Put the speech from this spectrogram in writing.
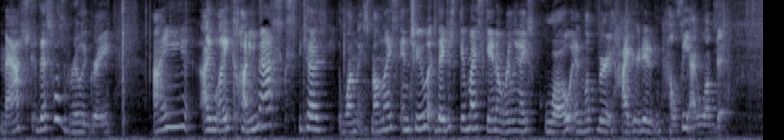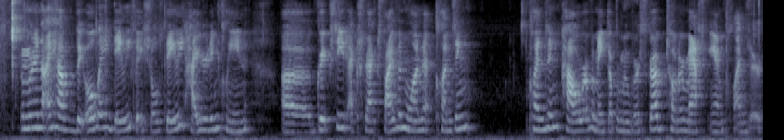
Mask. This was really great. I I like honey masks because one, they smell nice, and two, they just give my skin a really nice glow and look very hydrated and healthy. I loved it. And then I have the Olay Daily Facials, Daily Hydrating Clean, uh, Grapeseed Extract 5 in 1 Cleansing cleansing power of a makeup remover scrub toner mask and cleanser.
